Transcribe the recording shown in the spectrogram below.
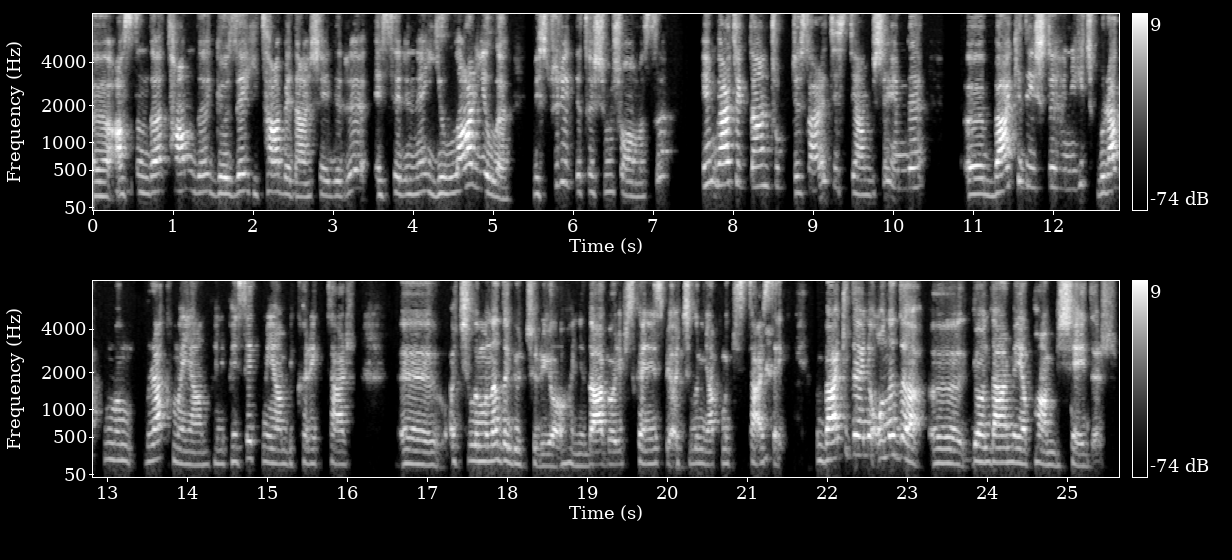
e, aslında tam da göze hitap eden şeyleri eserine yıllar yılı ve sürekli taşımış olması hem gerçekten çok cesaret isteyen bir şey hem de e, belki de işte hani hiç bırakma, bırakmayan, hani pes etmeyen bir karakter e, açılımına da götürüyor. Hani daha böyle psikanalist bir açılım yapmak istersek. Belki de hani ona da e, gönderme yapan bir şeydir.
